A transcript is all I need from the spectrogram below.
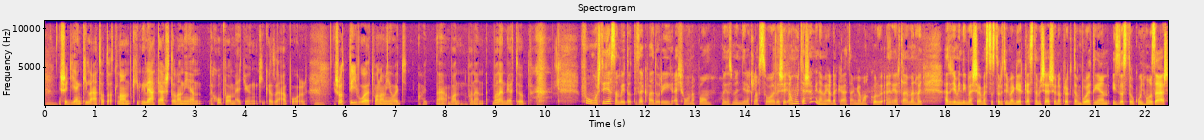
Hmm. És egy ilyen kiláthatatlan, kilátástalan ilyen, de hova megyünk igazából. Hmm. És ott így volt valami, hogy, hogy á, van, van, ennél, van ennél több. Fú, most így eszembe jutott az ekvádori egy hónapom, hogy az mennyire klassz volt, és hogy amúgy semmi nem érdekelt engem akkor olyan értelemben, hogy hát ugye mindig mesélem ezt a sztorit, hogy megérkeztem, és első nap rögtön volt ilyen izzasztó kunyhózás.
